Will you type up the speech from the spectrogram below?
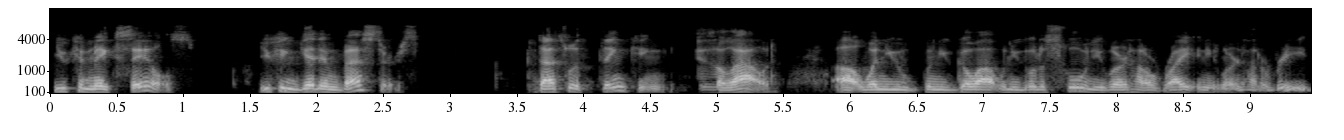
you can make sales. You can get investors. That's what thinking is allowed. Uh, when you when you go out, when you go to school, and you learn how to write and you learn how to read.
